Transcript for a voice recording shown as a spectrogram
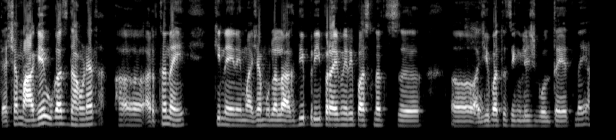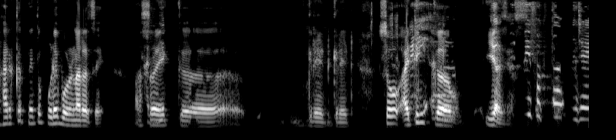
त्याच्यामागे उगाच धावण्यात अर्थ नाही की नाही नाही माझ्या मुलाला अगदी प्री प्रायमरी पासूनच. अजिबातच इंग्लिश बोलता येत नाही. हरकत नाही तो पुढे बोलणारच आहे. असं एक great great. So I think yes yes. मी फक्त म्हणजे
